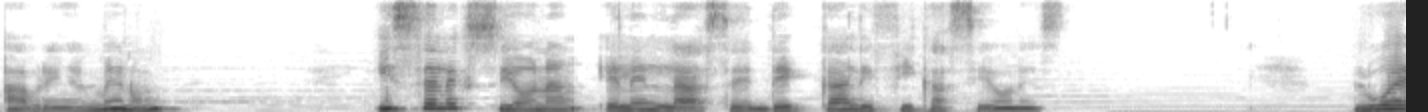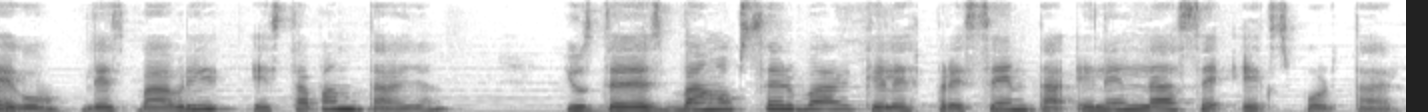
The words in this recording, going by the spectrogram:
Abren el menú y seleccionan el enlace de calificaciones. Luego les va a abrir esta pantalla y ustedes van a observar que les presenta el enlace exportar.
